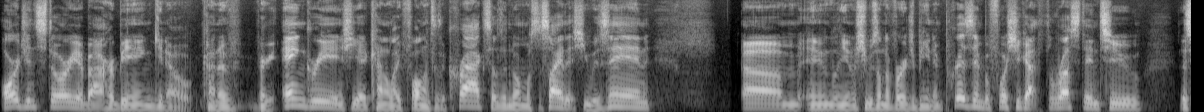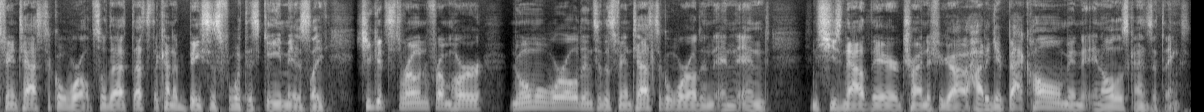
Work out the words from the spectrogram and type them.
origin story about her being, you know, kind of very angry and she had kind of like fallen through the cracks of the normal society that she was in um, and you know she was on the verge of being in prison before she got thrust into this fantastical world. So that that's the kind of basis for what this game is. Like she gets thrown from her normal world into this fantastical world and and and, and she's now there trying to figure out how to get back home and, and all those kinds of things.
